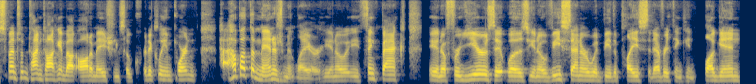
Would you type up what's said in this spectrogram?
spent some time talking about automation, so critically important. How about the management layer? You know, you think back, you know, for years it was, you know, vCenter would be the place that everything can plug in.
